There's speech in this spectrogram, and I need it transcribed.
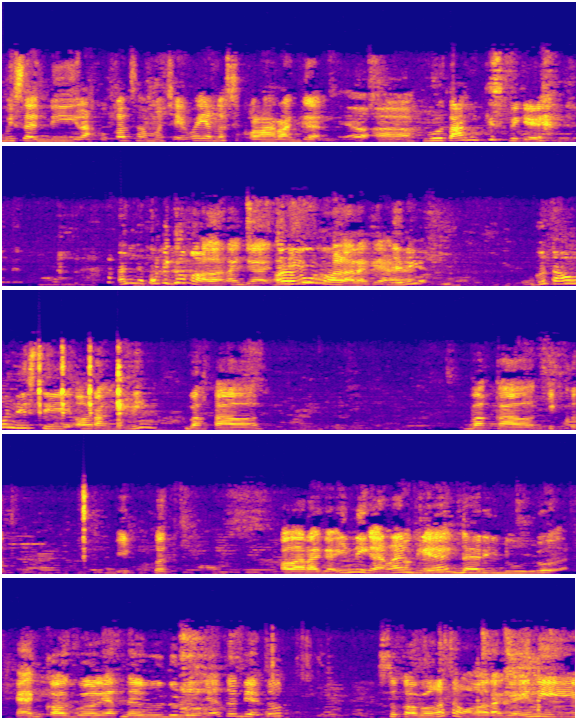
bisa dilakukan sama cewek yang nggak suka olahraga. Ah. bulu tangkis nih kayak. Enggak, tapi gue nggak olahraga. Oh jadi nggak olahraga? jadi gue tahu nih si orang ini bakal bakal ikut ikut olahraga ini karena Oke. dia dari dulu kayak kalau gue lihat dari dulunya tuh dia tuh suka banget sama olahraga ini.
